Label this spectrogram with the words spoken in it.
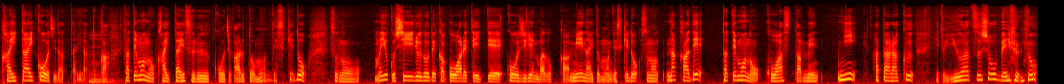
解体工事だったりだとか、建物を解体する工事があると思うんですけどその、まあ、よくシールドで囲われていて工事現場とか見えないと思うんですけどその中で建物を壊すために働く、えっと、油圧ショベルの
